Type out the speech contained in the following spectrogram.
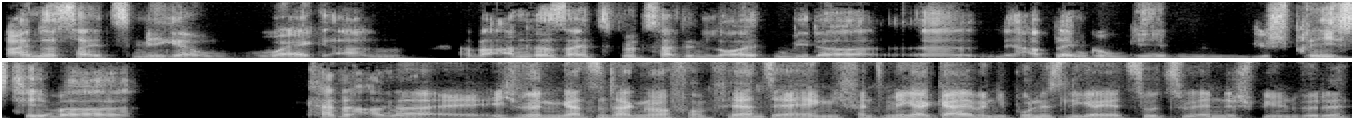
einerseits mega wack an, aber andererseits wird es halt den Leuten wieder äh, eine Ablenkung geben, ein Gesprächsthema, keine Ahnung. Ja, ey, ich würde den ganzen Tag nur noch vom Fernseher hängen. Ich fände es mega geil, wenn die Bundesliga jetzt so zu Ende spielen würde.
